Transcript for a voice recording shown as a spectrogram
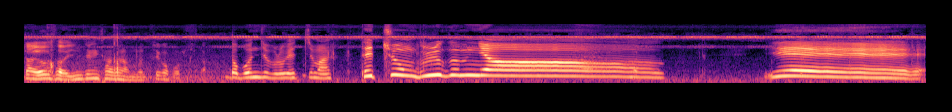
자, 여기서 인증샷을 한번 찍어 봅시다. 너 뭔지 모르겠지만 대충 물금역 예.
